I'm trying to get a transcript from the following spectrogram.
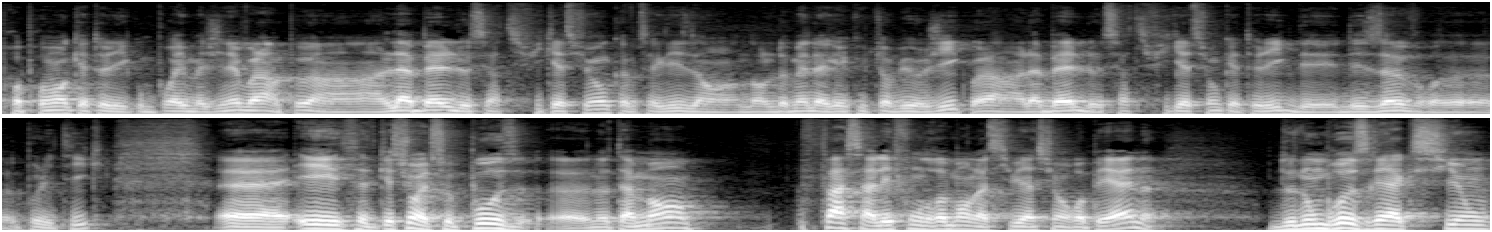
proprement catholique. On pourrait imaginer voilà, un peu un, label de certification, comme ça existe dans, dans le domaine de l'agriculture biologique, voilà, un label de certification catholique des, œuvres politiques. et cette question, elle se pose notamment face à l'effondrement de la civilisation européenne. De nombreuses réactions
